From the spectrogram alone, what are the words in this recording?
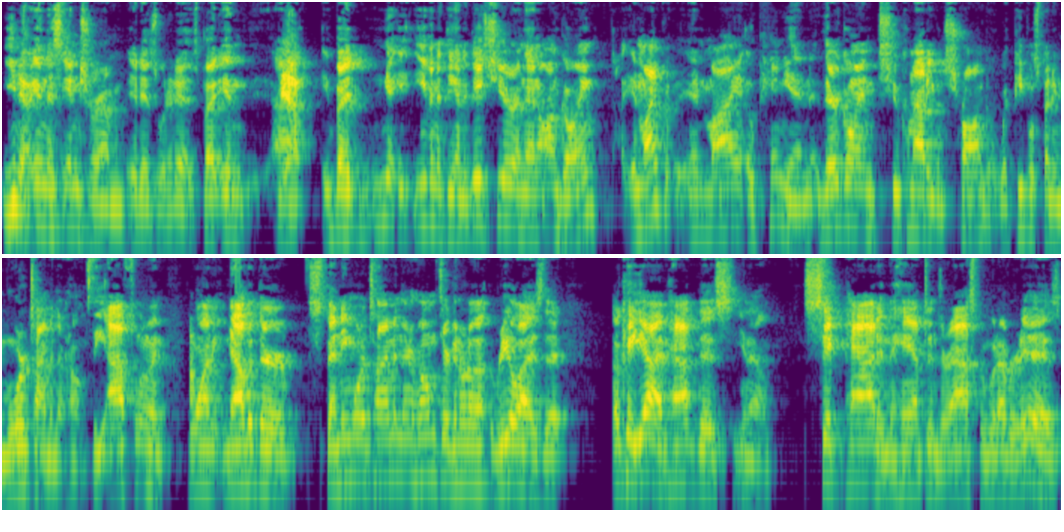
you know, in this interim, it is what it is. But in uh, yeah. but even at the end of this year and then ongoing, in my in my opinion, they're going to come out even stronger with people spending more time in their homes. The affluent wanting now that they're spending more time in their homes, they're going to realize that okay, yeah, I've had this, you know, sick pad in the Hamptons or Aspen, whatever it is,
